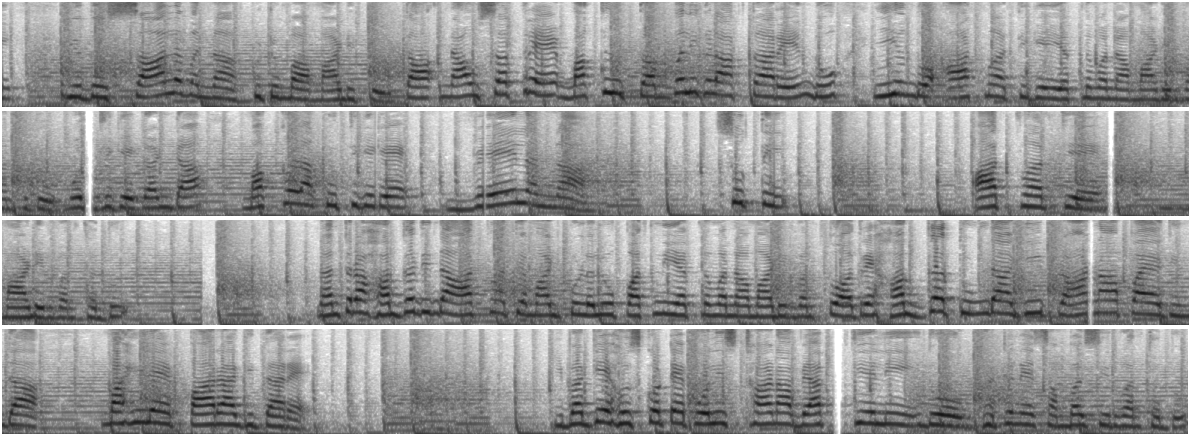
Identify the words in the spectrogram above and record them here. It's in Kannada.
ಇದು ಸಾಲವನ್ನ ಕುಟುಂಬ ಮಾಡಿತ್ತು. ತಾ- ನಾವು ಸತ್ರೆ ಮಕ್ಕಳು ತಬ್ಬಲಿಗಳಾಗ್ತಾರೆ ಎಂದು ಈ ಒಂದು ಆತ್ಮಹತ್ಯೆಗೆ ಯತ್ನವನ್ನ ಮಾಡಿರುವಂಥದ್ದು. ಮೊದಲಿಗೆ ಗಂಡ, ಮಕ್ಕಳ ಕುತ್ತಿಗೆಗೆ ವೇಲನ್ನ ಸುತ್ತಿ ಆತ್ಮಹತ್ಯೆ ಮಾಡಿರುವಂಥದ್ದು. ನಂತರ ಹಗ್ಗದಿಂದ ಆತ್ಮಹತ್ಯೆ ಮಾಡಿಕೊಳ್ಳಲು ಪತ್ನಿ ಯತ್ನವನ್ನ ಮಾಡಿರುವಂತೂ, ಆದರೆ ಹಗ್ಗ ತುಂಡಾಗಿ ಪ್ರಾಣಾಪಾಯದಿಂದ ಮಹಿಳೆ ಪಾರಾಗಿದ್ದಾರೆ. ಈ ಬಗ್ಗೆ ಹೊಸಕೋಟೆ ಪೊಲೀಸ್ ಠಾಣಾ ವ್ಯಾಪ್ತಿಯಲ್ಲಿ ಇದು ಘಟನೆ ಸಂಭವಿಸಿರುವಂಥದ್ದು.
